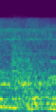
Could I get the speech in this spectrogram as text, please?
Jan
